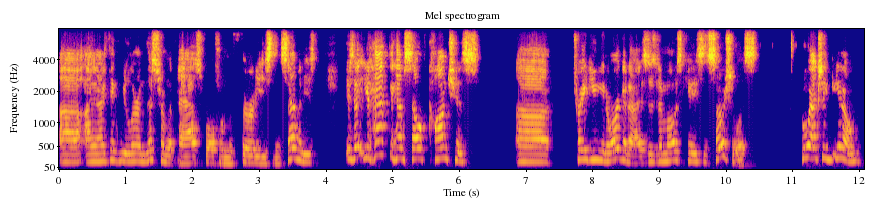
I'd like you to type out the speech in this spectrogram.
uh, I think we learned this from the past, both from the 30s and the 70s, is that you have to have self conscious uh, trade union organizers, in most cases socialists, who actually, you know,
